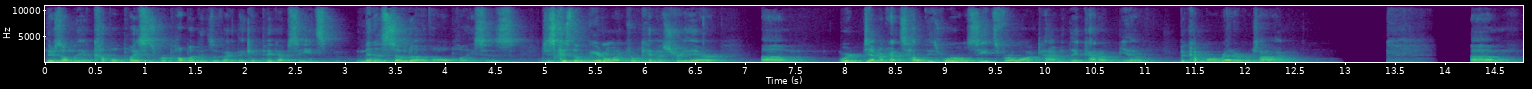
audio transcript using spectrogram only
There's only a couple places Republicans look like they can pick up seats. Minnesota, of all places, just because the weird electoral chemistry there. Um, where Democrats held these rural seats for a long time, they kind of you know become more red over time. Um,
